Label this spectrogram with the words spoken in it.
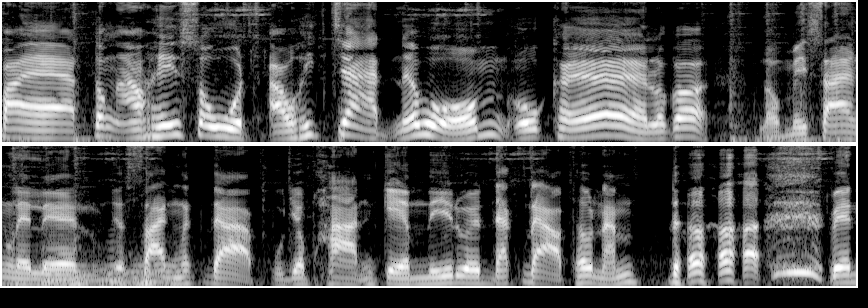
แปดต้องเอาให้สูตร เอาให้จัดนะผม โอเค แล้วก็เราไม่สร้างอะไรเลยผมจะสร้างนักดาบ กูจะผ่านเกมนี้ด้วยนักดาบเท่านั้น เป็น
